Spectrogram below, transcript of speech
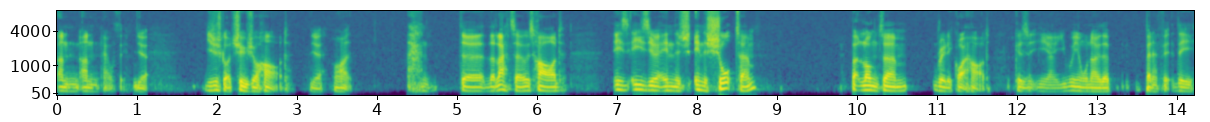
un- unhealthy. Yeah. You just got to choose your hard. Yeah. right? the the latter is hard, is easier in the sh- in the short term, but long term really quite hard because you know you, we all know the benefit the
